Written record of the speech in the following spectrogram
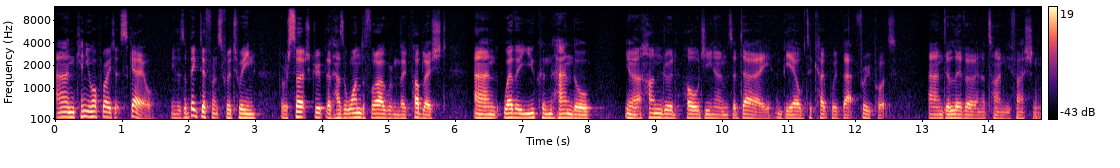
and can you operate at scale? I mean, there's a big difference between a research group that has a wonderful algorithm they've published and whether you can handle you know, 100 whole genomes a day and be able to cope with that throughput and deliver in a timely fashion.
